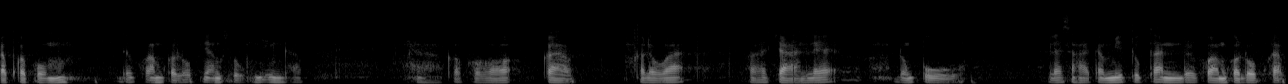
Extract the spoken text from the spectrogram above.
กับกระผม ด้วยความเคารพอย่างสูงยิ่งครับ ก็ขอกราบคารวะพระอาจารย์และหลวงปู่ และสหธรรมิตรทุกท่านด้วยความเคารพครับ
